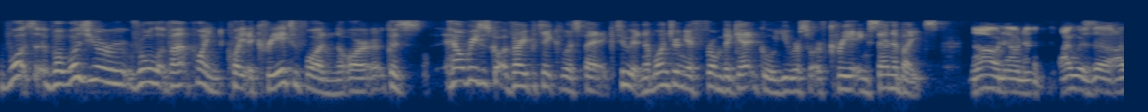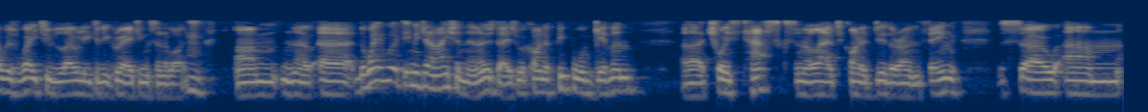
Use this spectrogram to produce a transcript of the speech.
what's but was your role at that point quite a creative one, or because Hellraiser's got a very particular aesthetic to it, and I'm wondering if from the get go you were sort of creating Cenobites. No, no, no. I was uh, I was way too lowly to be creating Cenobites. Mm. Um, no, uh, the way it worked image animation in those days were kind of people were given uh, choice tasks and allowed to kind of do their own thing. So um,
